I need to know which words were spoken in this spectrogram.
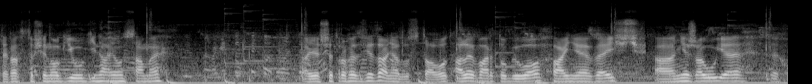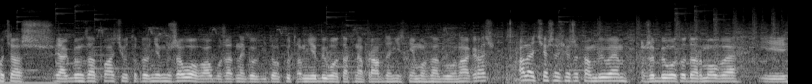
Teraz to się nogi uginają same. A jeszcze trochę zwiedzania zostało, ale warto było fajnie wejść. A nie żałuję, chociaż jakbym zapłacił, to pewnie bym żałował, bo żadnego widoku tam nie było tak naprawdę, nic nie można było nagrać. Ale cieszę się, że tam byłem, że było to darmowe i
